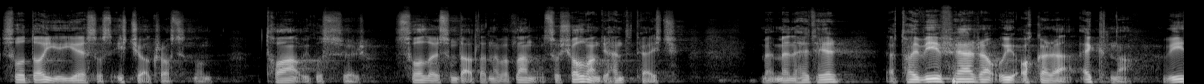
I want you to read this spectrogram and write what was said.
så døg Jesus ikke av krossen noen ta og gosser så løy som det alle var planen så sjølvan det hendte det ikke men, men det her at ta vi færa og i okkara ekna vi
